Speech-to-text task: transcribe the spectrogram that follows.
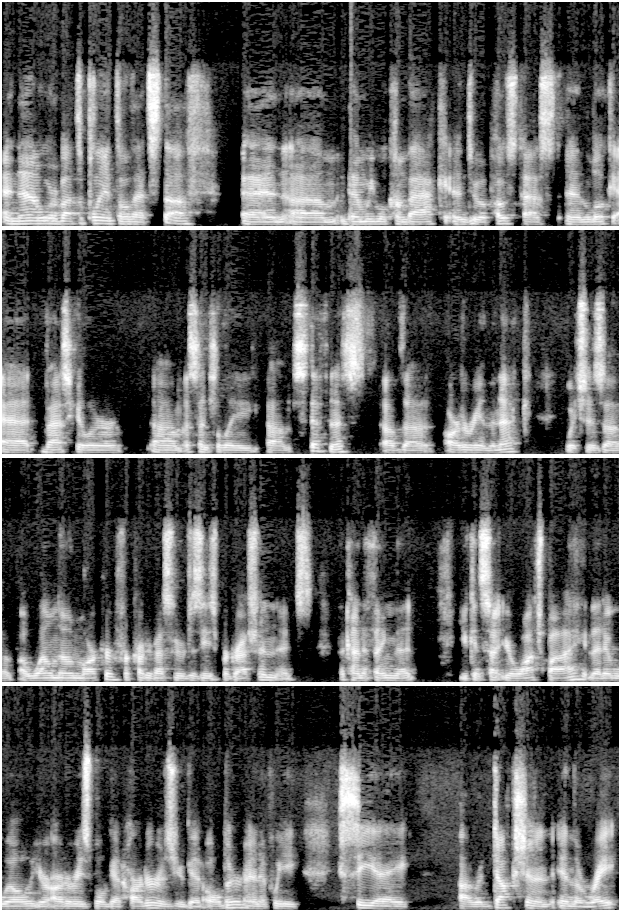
and now we're about to plant all that stuff. And um, then we will come back and do a post test and look at vascular um, essentially um, stiffness of the artery in the neck, which is a, a well known marker for cardiovascular disease progression. It's the kind of thing that you can set your watch by, that it will, your arteries will get harder as you get older. And if we see a, a reduction in the rate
